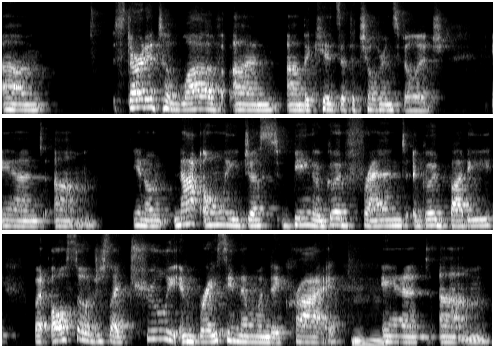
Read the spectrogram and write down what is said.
um, started to love on on the kids at the children's village. And um, you know not only just being a good friend a good buddy but also just like truly embracing them when they cry. Mm-hmm. and um,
